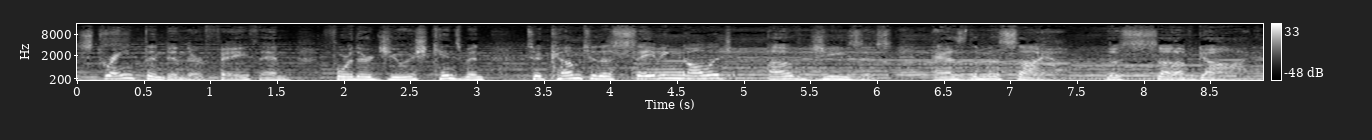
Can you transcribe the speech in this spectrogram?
strengthened in their faith and for their Jewish kinsmen to come to the saving knowledge of Jesus as the Messiah, the Son of God.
